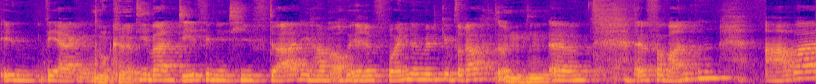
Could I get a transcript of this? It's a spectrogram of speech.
in Bergen. Okay. Die waren definitiv da, die haben auch ihre Freunde mitgebracht und Mhm. ähm, äh, Verwandten. Aber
